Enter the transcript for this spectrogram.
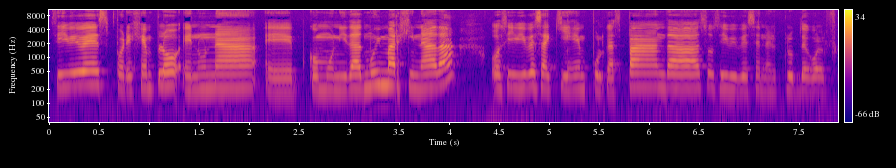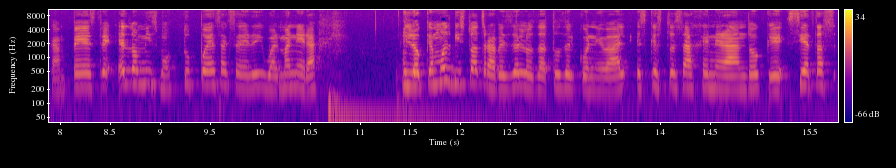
si vives, por ejemplo, en una eh, comunidad muy marginada, o si vives aquí en Pulgas Pandas, o si vives en el Club de Golf Campestre, es lo mismo, tú puedes acceder de igual manera y lo que hemos visto a través de los datos del Coneval es que esto está generando que ciertas,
